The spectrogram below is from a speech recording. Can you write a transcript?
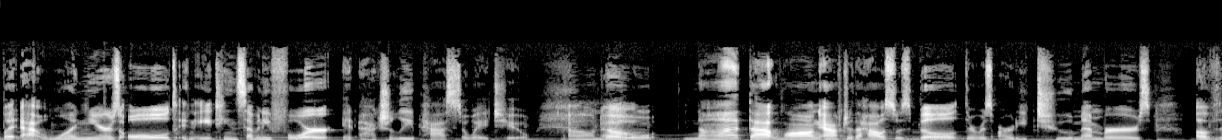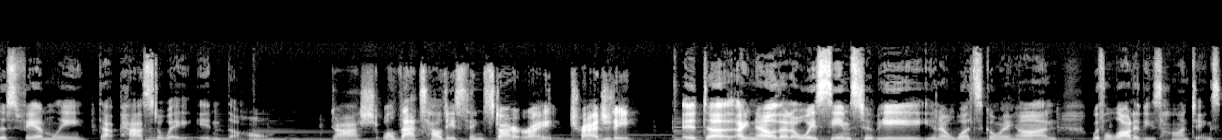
but at one years old in 1874, it actually passed away too. Oh no. So, not that long after the house was built, there was already two members of this family that passed away in the home. Gosh. Well, that's how these things start, right? Tragedy. It does. I know that always seems to be, you know, what's going on with a lot of these hauntings.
